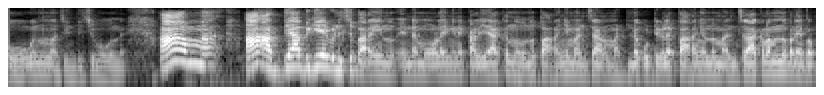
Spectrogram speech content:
പോകുന്നതെന്നാണ് ചിന്തിച്ചു പോകുന്നത് ആ അമ്മ ആ അധ്യാപികയെ വിളിച്ച് പറയുന്നു എന്റെ മോളെ ഇങ്ങനെ കളിയാക്കുന്നു ഒന്ന് പറഞ്ഞ് മനസ്സിലാക്കണം മറ്റുള്ള കുട്ടികളെ പറഞ്ഞൊന്ന് മനസ്സിലാക്കണം എന്ന് പറയുമ്പോൾ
